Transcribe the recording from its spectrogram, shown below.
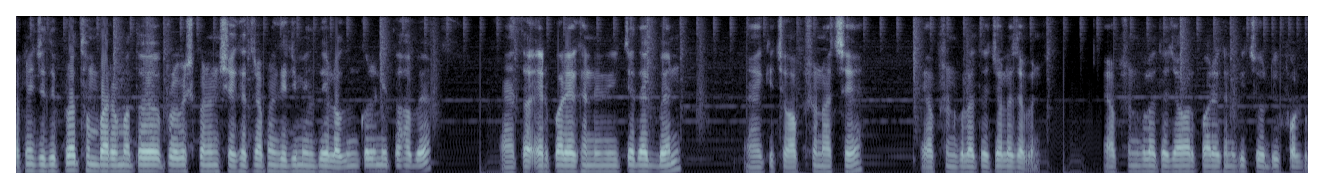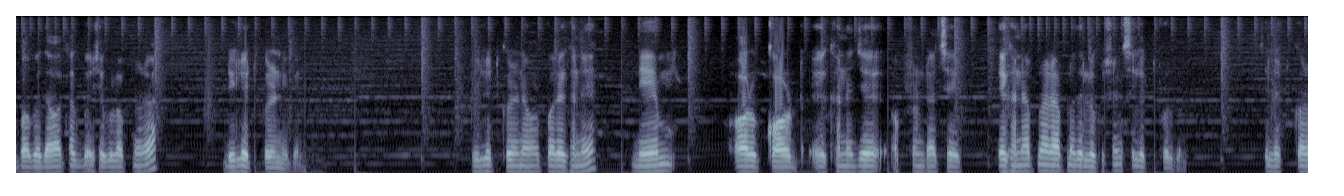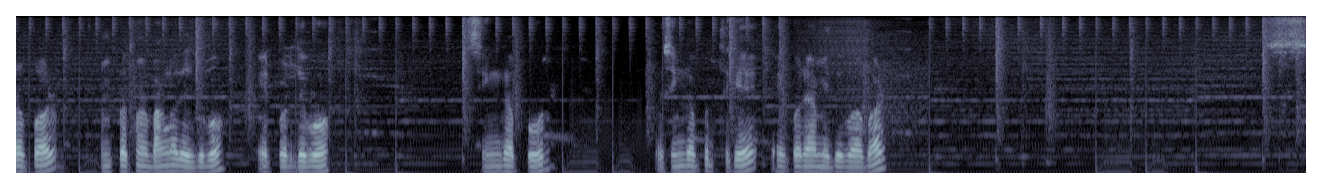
আপনি যদি প্রথমবারের মতো প্রবেশ করেন, সেক্ষেত্রে আপনাকে জিমেল দিয়ে লগ করে নিতে হবে। তো এরপরে এখানে নিচে দেখবেন কিছু অপশন আছে। এই অপশনগুলোতে চলে যাবেন। এই অপশনগুলোতে যাওয়ার পর এখানে কিছু ডিফল্টভাবে দেওয়া থাকবে, সেগুলো আপনারা ডিলিট করে নেবেন। ডিলিট করে নেওয়ার পর এখানে নেম অর কড এখানে যে অপশনটা আছে, এখানে আপনারা আপনাদের লোকেশন সিলেক্ট করবেন। সিলেক্ট করার পর আমি প্রথমে বাংলাদেশ দেব, এরপর দেব সিঙ্গাপুর। সিঙ্গাপুর থেকে এরপরে আমি দেব আবার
